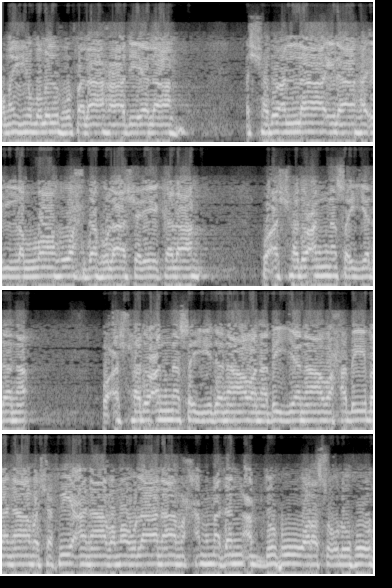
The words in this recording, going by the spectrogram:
ومن يضلله فلا هادي له. أشهد أن لا إله إلا الله وحده لا شريك له. وأشهد أن سيدنا وأشهد أن سيدنا ونبينا وحبيبنا وشفيعنا ومولانا محمدا عبده ورسوله.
